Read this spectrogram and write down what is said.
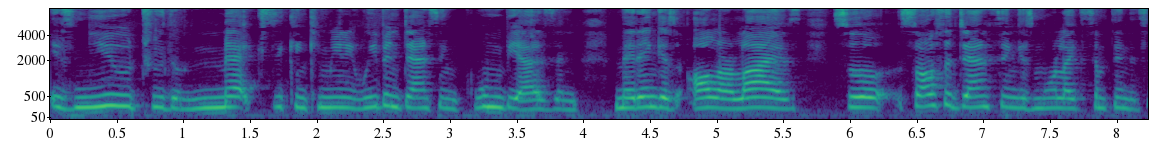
is new to the Mexican community. We've been dancing cumbias and merengues all our lives, so salsa dancing is more like something that's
